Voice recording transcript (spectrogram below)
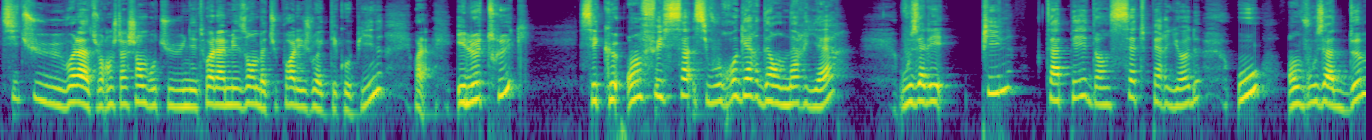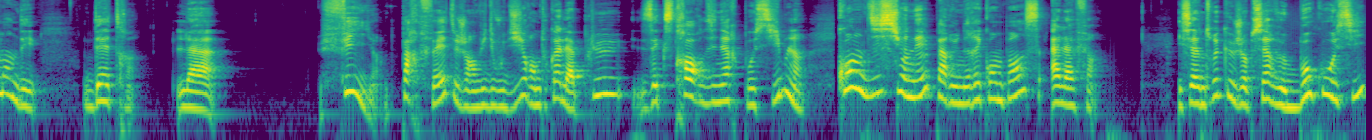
Si tu, voilà, tu ranges ta chambre ou tu nettoies la maison, ben, tu pourras aller jouer avec tes copines. Voilà. Et le truc, c'est que on fait ça. Si vous regardez en arrière, vous allez pile taper dans cette période où on vous a demandé d'être la fille parfaite, j'ai envie de vous dire, en tout cas la plus extraordinaire possible, conditionnée par une récompense à la fin. Et c'est un truc que j'observe beaucoup aussi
